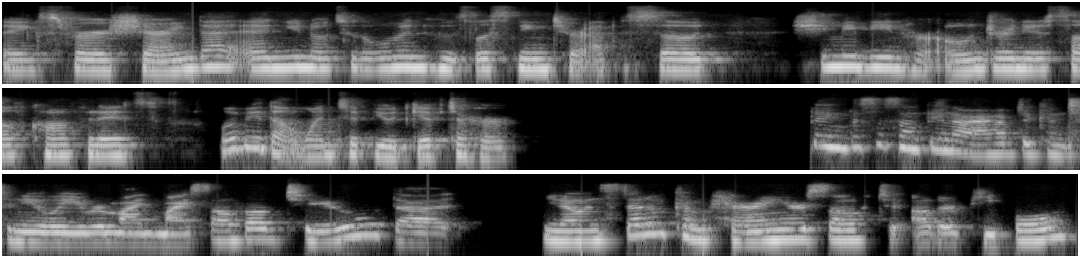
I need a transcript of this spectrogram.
Thanks for sharing that. And, you know, to the woman who's listening to your episode, she may be in her own journey to self confidence. What would be that one tip you would give to her? I think this is something that I have to continually remind myself of too that, you know, instead of comparing yourself to other people,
